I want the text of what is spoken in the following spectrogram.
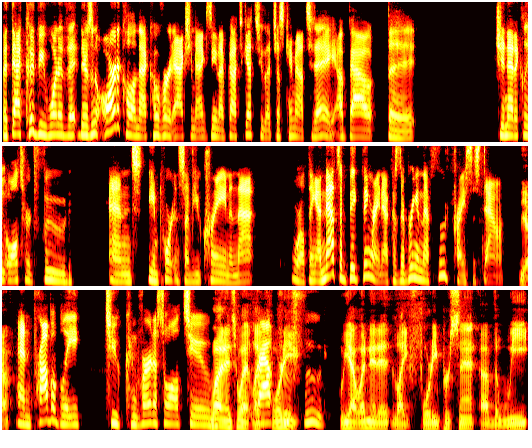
But that could be one of the there's an article in that covert action magazine i've got to get to that just came out today about the genetically altered food and the importance of ukraine and that world thing and that's a big thing right now because they're bringing that food crisis down Yeah. and probably to convert us all to Well, and it's what like forty. food Well, yeah, wasn't it like forty percent of the wheat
